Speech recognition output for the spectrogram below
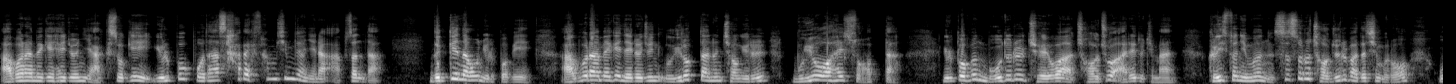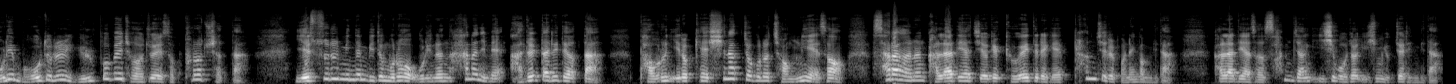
아브라함에게 해준 약속이 율법보다 430년이나 앞선다. 늦게 나온 율법이 아브라함에게 내려진 의롭다는 정의를 무효화할 수 없다. 율법은 모두를 죄와 저주 아래 두지만 그리스도님은 스스로 저주를 받으심으로 우리 모두를 율법의 저주에서 풀어주셨다. 예수를 믿는 믿음으로 우리는 하나님의 아들, 딸이 되었다. 바울은 이렇게 신학적으로 정리해서 사랑하는 갈라디아 지역의 교회들에게 편지를 보낸 겁니다. 갈라디아서 3장 25절 26절입니다.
